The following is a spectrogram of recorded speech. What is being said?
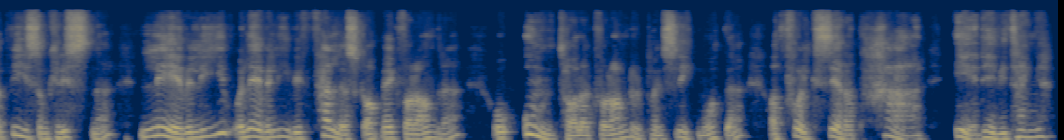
at vi som kristne lever liv, og lever liv i fellesskap med hverandre, og omtaler hverandre på en slik måte at folk ser at her er det vi trenger.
